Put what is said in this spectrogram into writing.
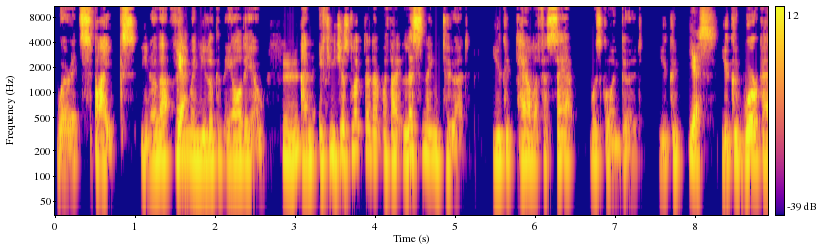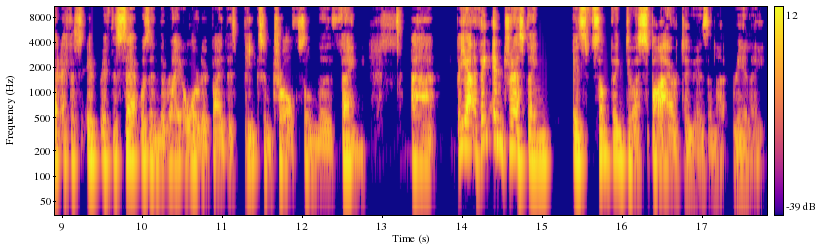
where it spikes. You know that thing Yeah. when you look at the audio. And if you just looked at it without listening to it, you could tell if a set was going good. You could yes, you could work out if, if, if the set was in the right order by the peaks and troughs on the thing. Uh, but yeah, I think interesting is something to aspire to, isn't it? Really,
